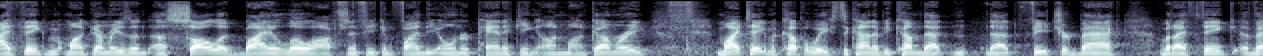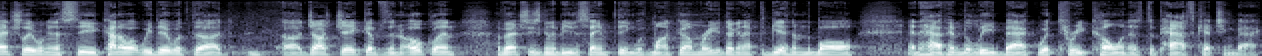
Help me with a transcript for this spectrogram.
I think Montgomery is a, a, solid buy low option if you can find the owner panicking on Montgomery. Might take him a couple weeks to kind of become that that featured back, but I think eventually we're going to see kind of what we did with uh, uh, Josh Jacobs in Oakland. Eventually, it's going to be the same thing with Montgomery. They're going to have to get him the ball and have him the lead back with Tarik Cohen as the pass catching back.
